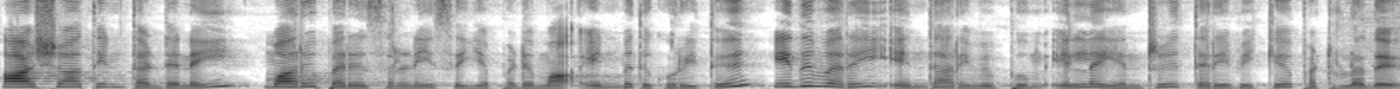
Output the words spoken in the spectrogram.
ஆஷாத்தின் தண்டனை மறுபரிசீலனை செய்யப்படுமா என்பது குறித்து இதுவரை எந்த அறிவிப்பும் இல்லை என்று தெரிவிக்கப்பட்டுள்ளது.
